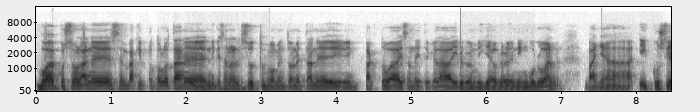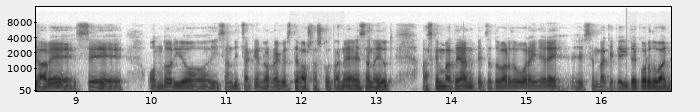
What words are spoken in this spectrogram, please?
Boa, pues holan eh, zenbaki potolotan, eh, nik esan alizut momentu honetan eh, impactua izan daitekela iruren mila euroren inguruan, baina ikusi gabe ze ondorio izan ditzaken horrek beste gauz askotan, eh? Esan nahi dut, azken batean, pentsatu behar dugu orain ere, e, zenbakek egiteko orduan,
